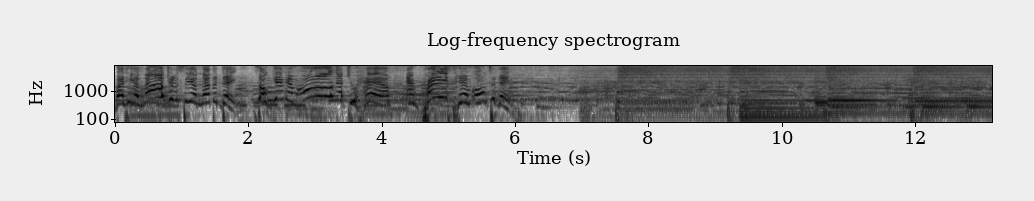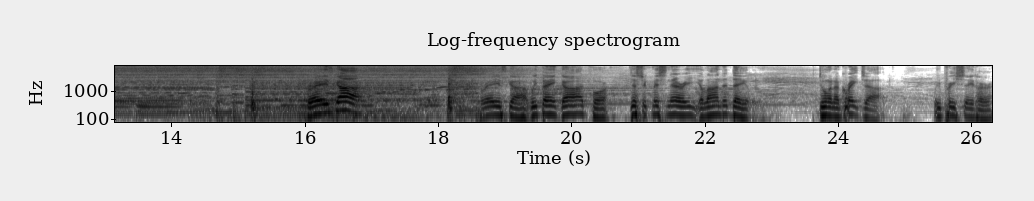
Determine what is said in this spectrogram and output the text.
but He allowed you to see another day. So give Him all that you have and praise Him on today. Praise God. Praise God. We thank God for District Missionary Yolanda Daly doing a great job. We appreciate her.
